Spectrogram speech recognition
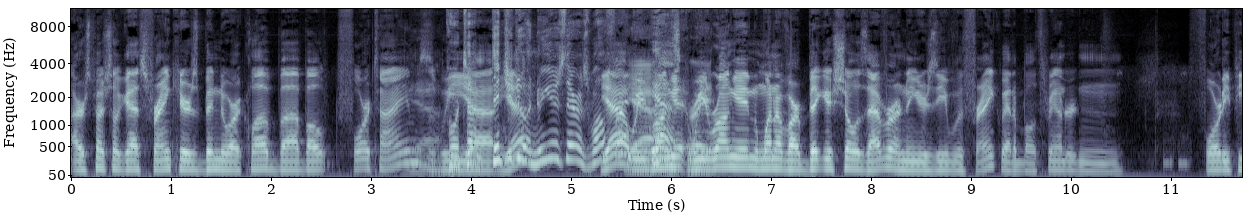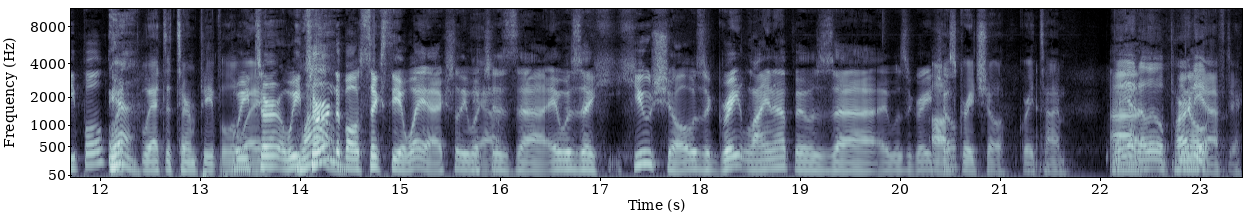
our special guest Frank here has been to our club uh, about four times. Yeah. We, Four times. uh, Did you yeah. do a New Year's there as well? Yeah, Frank? we Yeah, rung it's it. We rung in one of our biggest shows ever on New Year's Eve with Frank. We had about 340 people. Yeah. We had to turn people We away. turned we Wow. turned about 60 away actually, which Yeah. is uh, it was a huge show. It was a great lineup. It was uh, it was a great Oh, show. it was a great show. Great time. We had a little you party know, after.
